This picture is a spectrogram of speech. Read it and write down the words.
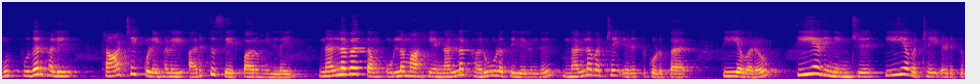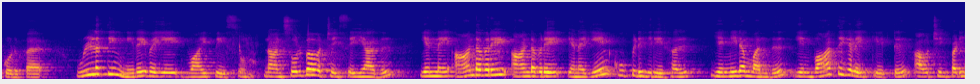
முட்புதர்களில் திராட்சை குலைகளை அறுத்து சேர்ப்பாரும் இல்லை. நல்லவர் தம் உள்ளமாகிய நல்ல கருவூலத்திலிருந்து நல்லவற்றை எடுத்து கொடுப்பர். தீயவரோ தீயதினின்று தீயவற்றை எடுத்து கொடுப்பர். உள்ளத்தின் நிறைவையே வாய் பேசும். நான் சொல்பவற்றை செய்யாது. என்னை ஆண்டவரே ஆண்டவரே என ஏன் கூப்பிடுகிறீர்கள்? என்னிடம் வந்து என் வார்த்தைகளை கேட்டு அவற்றின்படி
